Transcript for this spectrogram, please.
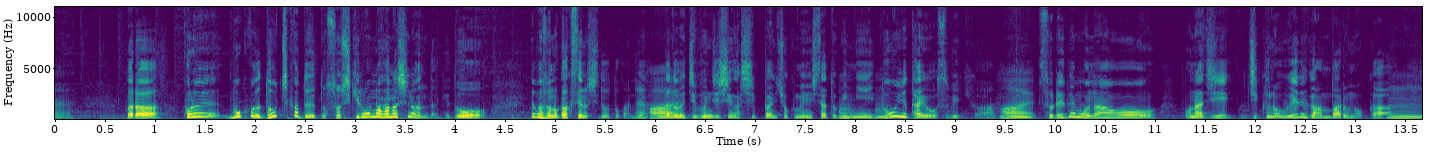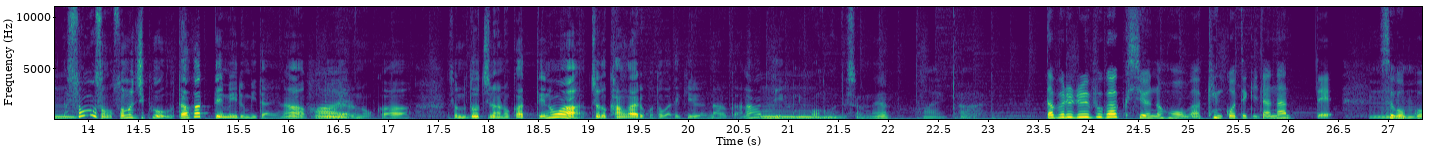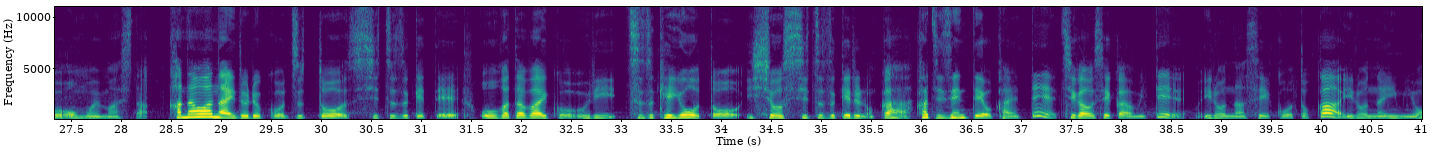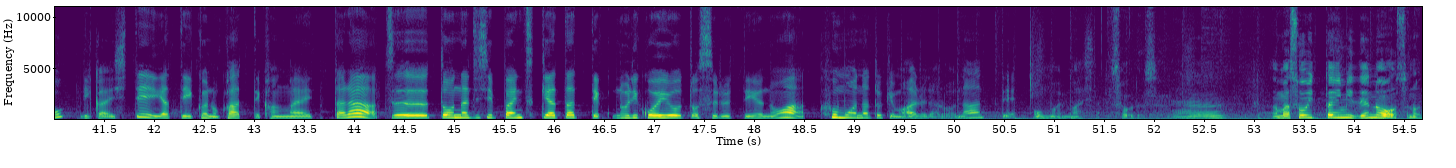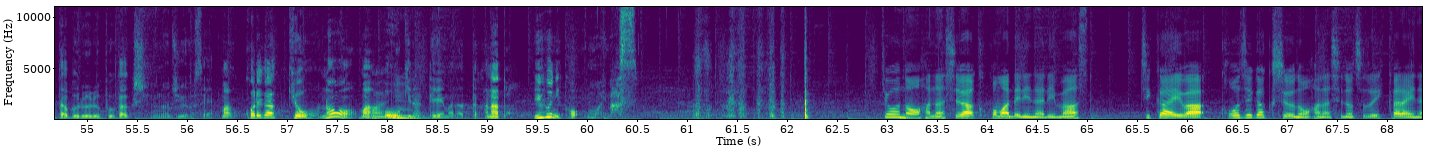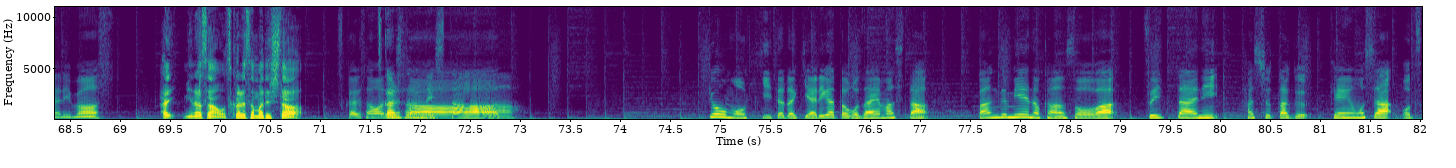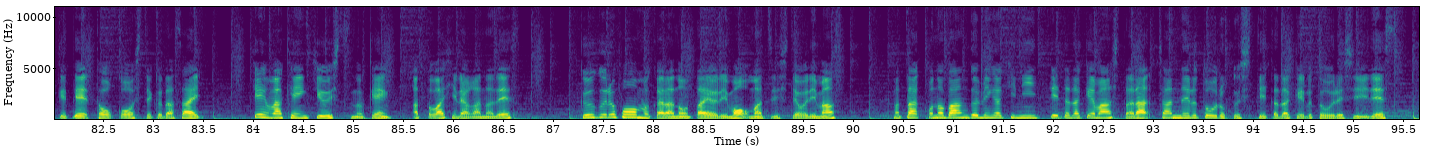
だからこれ僕はどっちかというと組織論の話なんだけどやっぱその学生の指導とかね、はい。例えば自分自身が失敗に直面した時にうんうん。どういう対応をすべきか、はい。それでもなお同じ軸の上で頑張るのか、うん。そもそもその軸を疑ってみるみたいなことをやるのか、そのどっちなのかっていうのはちょっと考えることができるようになるかなっていうふうに思うんですよね。はい。はいダブルループ学習の方が健康的だなってすごく思いました。叶わない努力をずっとし続けて大型バイクを売り続けようと一生し続けるのか価値前提を変えて違う世界を見ていろんな成功とかいろんな意味を理解してやっていくのかって考えたらずっと同じ失敗に突き当たって乗り越えようとするっていうのは不毛な時もあるだろうなって思いました。そうですねまあ、そういった意味でのそのダブルループ学習の重要性、まあ、これが今日のまあ大きなテーマだったかなというふうにこう思います、今日のお話はここまでになります。次回は工事学習のお話の続きからになります。はい皆さんお疲れ様でした。お疲れ様おでした。疲れ様でした。今日もお聞きいただきありがとうございました。番組への感想はツイッターにハッシュタグ剣おしゃをつけて投稿してください。剣は研究室の剣あとはひらがなです。Google フォームからのお便りもお待ちしております。またこの番組が気に入っていただけましたらチャンネル登録していただけると嬉しいです。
